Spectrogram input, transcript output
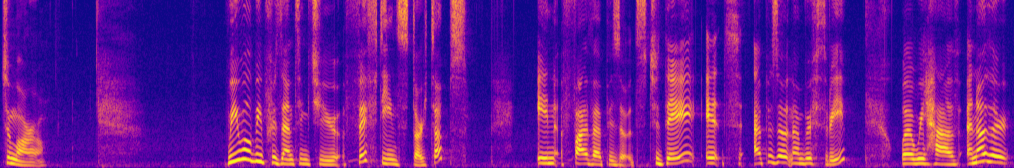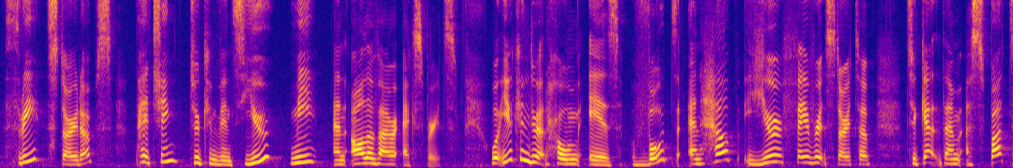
tomorrow. We will be presenting to you 15 startups in five episodes. Today, it's episode number three, where we have another three startups pitching to convince you, me, and all of our experts. What you can do at home is vote and help your favorite startup to get them a spot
